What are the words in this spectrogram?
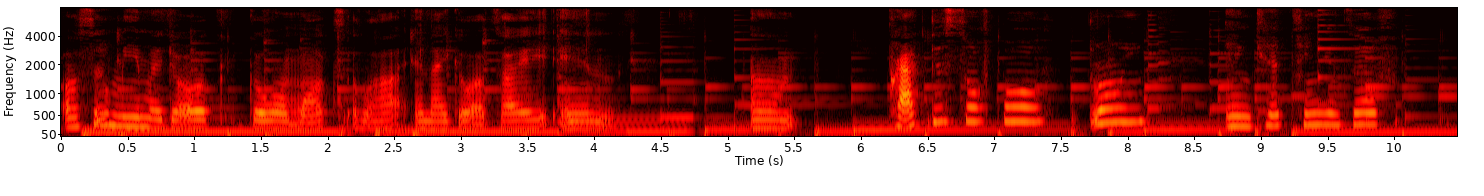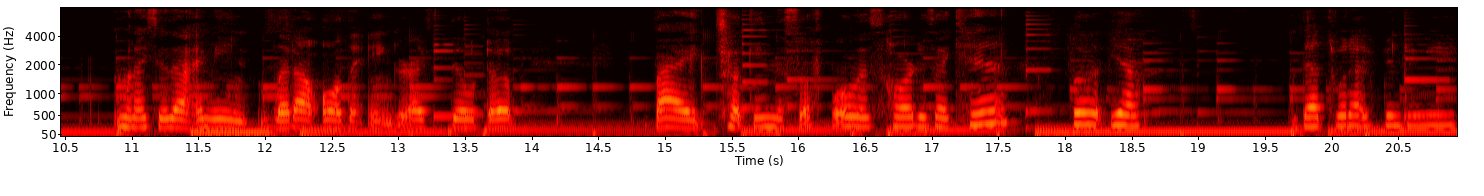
Also, me and my dog go on walks a lot, and I go outside and um, practice softball throwing and catching and stuff. When I say that, I mean let out all the anger I've built up by chucking the softball as hard as I can. But yeah, that's what I've been doing.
